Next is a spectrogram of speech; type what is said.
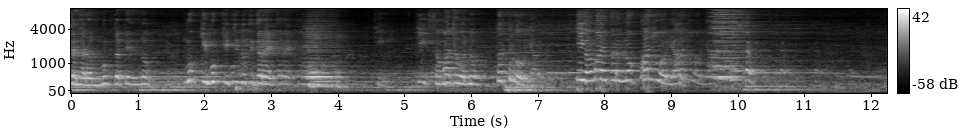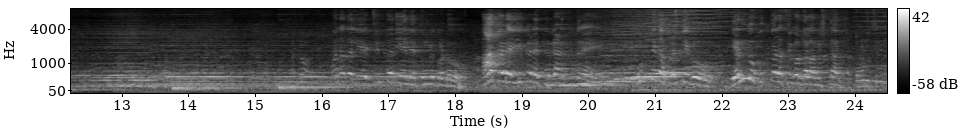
ಜನರ ಮುಗ್ಧತೆಯನ್ನು ಮುಕ್ಕಿ ಮುಕ್ಕಿ ತಿನ್ನುತ್ತಿದ್ದರೆ ಈ- ಸಮಾಜವನ್ನು ಕಟ್ಟುವವರು ಯಾರು? ಈ ಅಮಾಯಕರನ್ನು ಕಾಯುವವರು ಯಾರು? ಮನದಲ್ಲಿ ಚಿಂತನೆಯನ್ನೇ ತುಂಬಿಕೊಂಡು ಆ ಕಡೆ ಈ ಕಡೆ ತಿರುಗಾಡ್ತಿದ್ರೆ ಮುಂದಿನ ಪ್ರಶ್ನೆಗೂ ಎಂದು ಉತ್ತರ ಸಿಗೋದಲ್ಲ ಮಿಸ್ಟರ್ ಪರಮಸಿಂಗ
